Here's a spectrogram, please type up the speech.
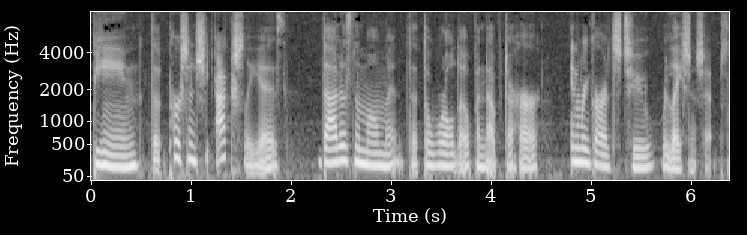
being the person she actually is, that is the moment that the world opened up to her in regards to relationships.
